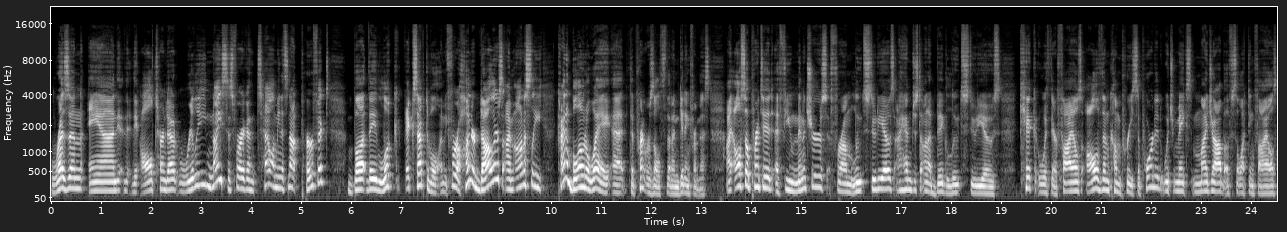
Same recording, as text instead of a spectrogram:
resin and they all turned out really nice as far as I can tell. I mean, it's not perfect, but they look acceptable. I mean, for a $100, I'm honestly kind of blown away at the print results that I'm getting from this. I also printed a few miniatures from Loot Studios. I am just on a big Loot Studios kick with their files. All of them come pre-supported, which makes my job of selecting files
